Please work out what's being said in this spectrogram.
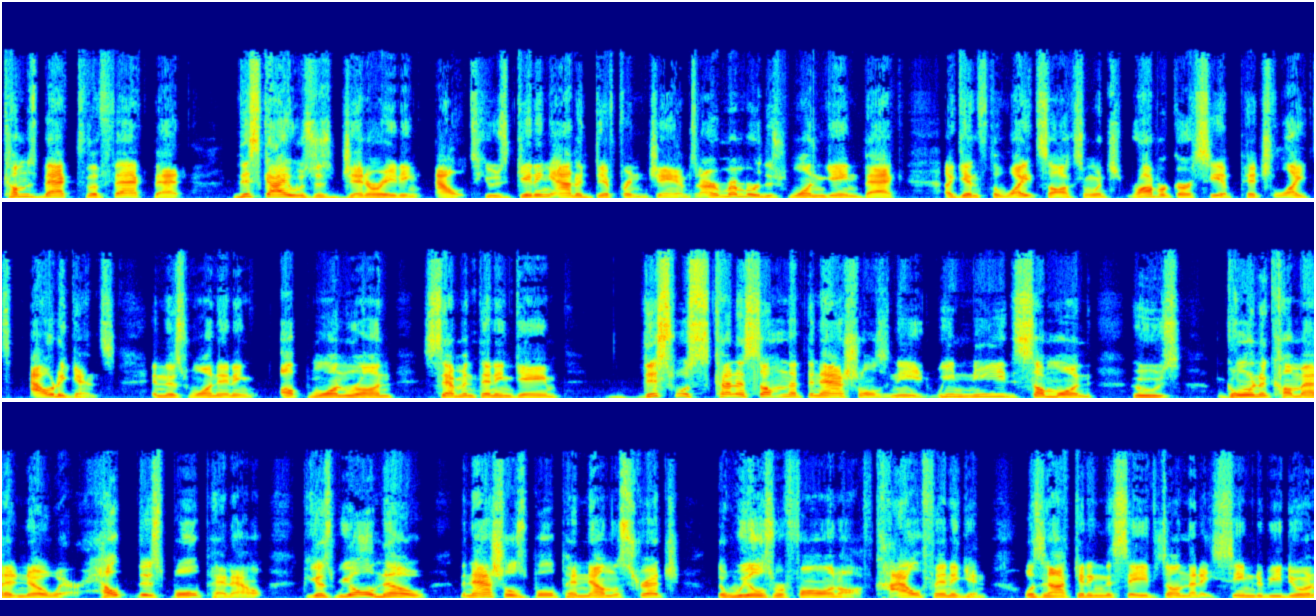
comes back to the fact that this guy was just generating outs. He was getting out of different jams. And I remember this one game back against the White Sox in which Robert Garcia pitched lights out against in this one inning, up one run, seventh inning game. This was kind of something that the Nationals need. We need someone who's going to come out of nowhere, help this bullpen out, because we all know the Nationals bullpen down the stretch, the wheels were falling off. Kyle Finnegan was not getting the saves done that he seemed to be doing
